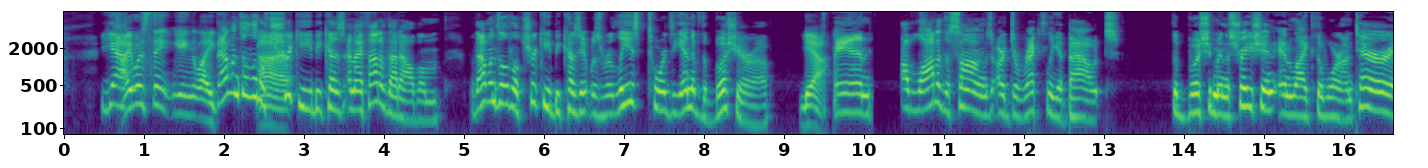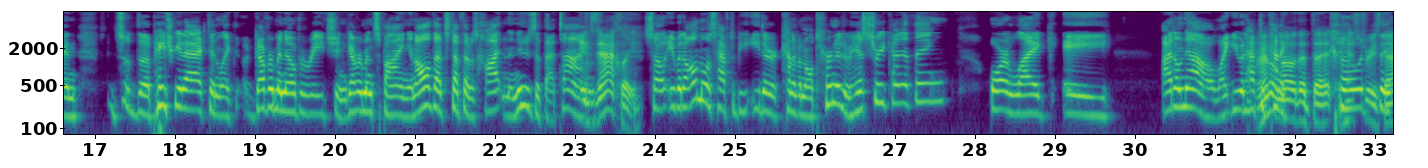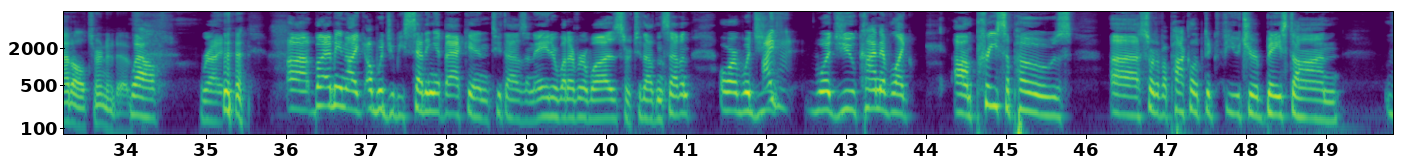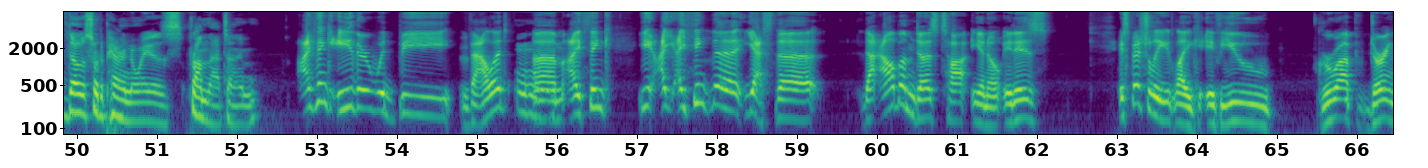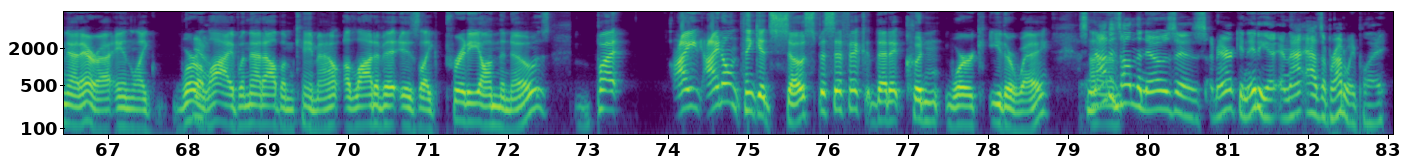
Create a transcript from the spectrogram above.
yeah. i was thinking like that one's a little uh, tricky because, and I thought of that album, but that one's a little tricky because it was released towards the end of the Bush era, yeah and a lot of the songs are directly about the Bush administration and like the war on terror and the Patriot Act and like government overreach and government spying and all that stuff that was hot in the news at that time. exactly So it would almost have to be either kind of an alternative history kind of thing or like a I don't know, like you would have i to don't kind of know that the history's thing- that alternative well, right. uh, but I mean, like, uh, would you be setting it back in 2008 or whatever it was, or 2007, or would you i th- would you kind of like um, presuppose a sort of apocalyptic future based on those sort of paranoias from that time? i think either would be valid Mhm. um i think yeah i i think the yes the the album does talk you know it is especially like if you grew up during that era and like were Yeah. alive when that album came out. A lot of it is like pretty on the nose. But i i don't think it's so specific that it couldn't work either way. It's not um, as on the nose as American Idiot, and that has a Broadway play.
